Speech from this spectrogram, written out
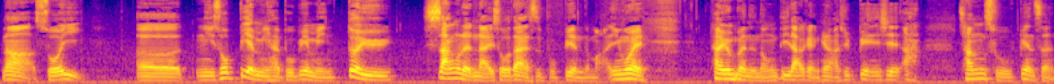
那所以，呃，你说便民还不便民？对于商人来说当然是不便的嘛，因为他原本的农地，他可能可以拿去变一些啊仓储，变成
